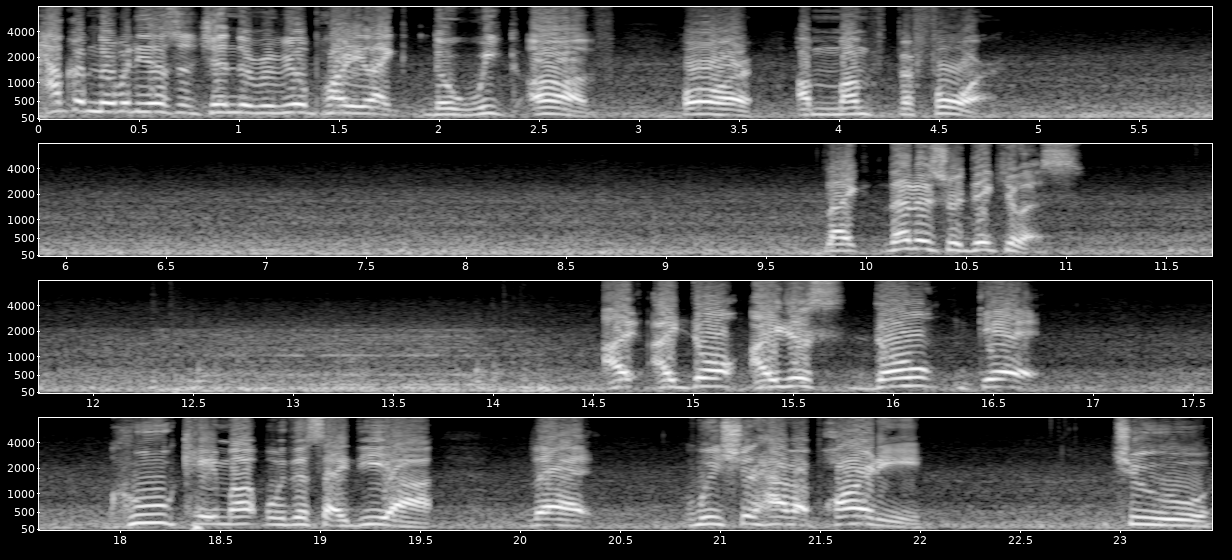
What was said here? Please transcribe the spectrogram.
how come nobody does a gender reveal party like the week of or a month before? Like, that is ridiculous. I, I don't I just don't get who came up with this idea that we should have a party to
